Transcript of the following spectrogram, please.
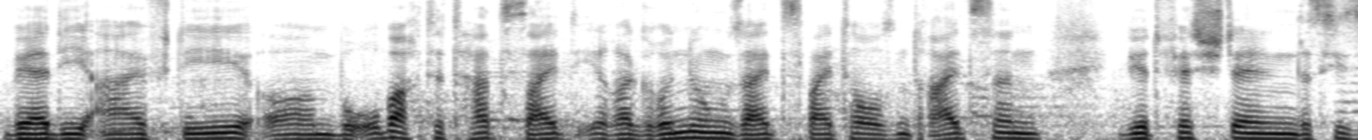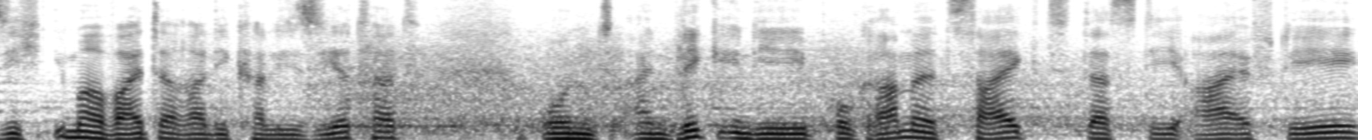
wer die AfD ähm, beobachtet hat seit ihrer Gründung, seit 2013, wird feststellen, dass sie sich immer weiter radikalisiert hat. Und ein Blick in die Programme zeigt, dass die AfD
